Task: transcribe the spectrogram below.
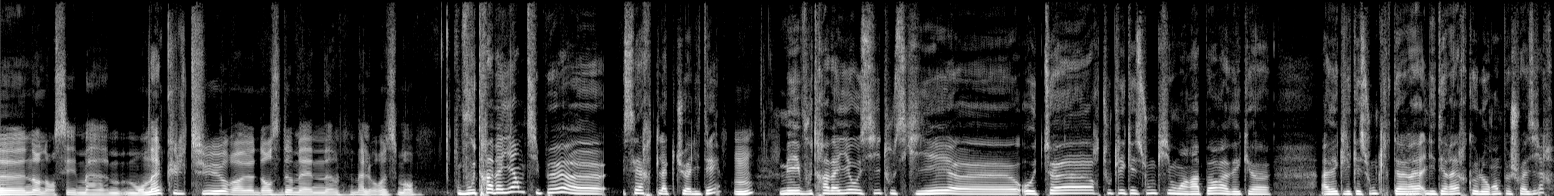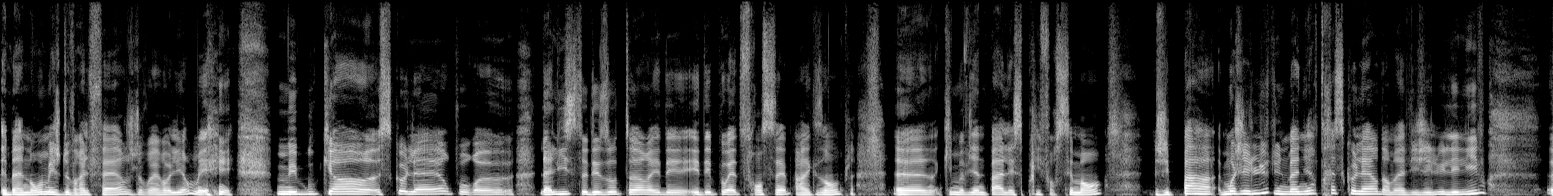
Euh, non, non, c'est mon inculture dans ce domaine, malheureusement. Vous travaillez un petit peu, euh, certes, l'actualité, Mhm. mais vous travaillez aussi tout ce qui est euh, auteur, toutes les questions qui ont un rapport avec, euh, avec les questions littéra- littéraires que Laurent peut choisir. Eh ben non, mais je devrais le faire. Je devrais relire mes, mes bouquins euh, scolaires pour euh, la liste des auteurs et des, et des poètes français, par exemple, euh, qui me viennent pas à l'esprit forcément. J'ai pas. Moi, j'ai lu d'une manière très scolaire dans ma vie. J'ai lu les livres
